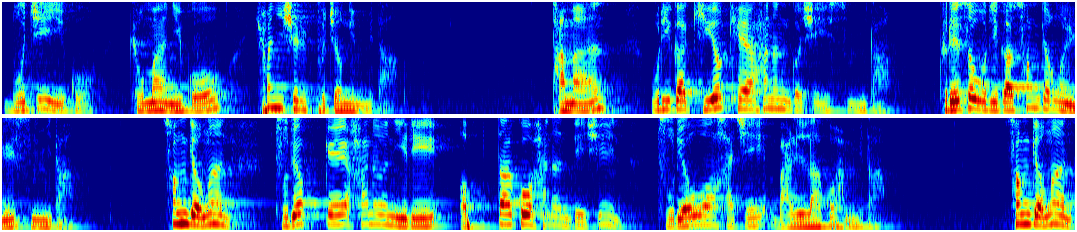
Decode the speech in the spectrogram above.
무지이고 교만이고 현실 부정입니다. 다만 우리가 기억해야 하는 것이 있습니다. 그래서 우리가 성경을 읽습니다. 성경은 두렵게 하는 일이 없다고 하는 대신 두려워하지 말라고 합니다. 성경은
